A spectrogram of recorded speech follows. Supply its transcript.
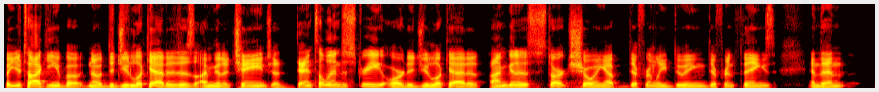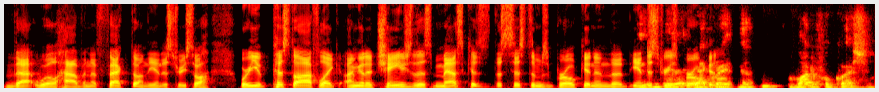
But you're talking about no. Did you look at it as I'm going to change a dental industry, or did you look at it I'm going to start showing up differently, doing different things, and then that will have an effect on the industry. So, were you pissed off? Like, I'm going to change this mess because the system's broken and the industry's that, broken. That great, wonderful question.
